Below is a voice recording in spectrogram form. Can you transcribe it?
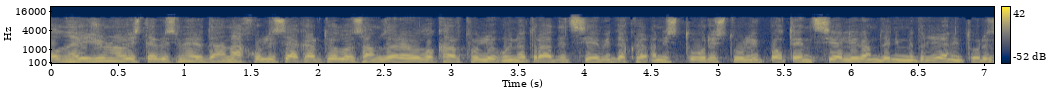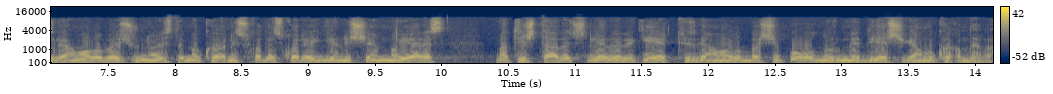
პოლონელი ჟურნალისტების მიერ დანახული საქართველოს სამზარეულო ქართული ღვინო ტრადიციები და ქვეყნის ტურისტული პოტენციალი რამდენიმე დღიანი ტურის განმავლობაში ჟურნალისტებმა ქვეყნის სხვადასხვა რეგიონის შემოიარეს მათი შტაბ-ჭრილებები კი ერთ თვის განმავლობაში პოლონურ მედიაში გამოქვეყნდება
